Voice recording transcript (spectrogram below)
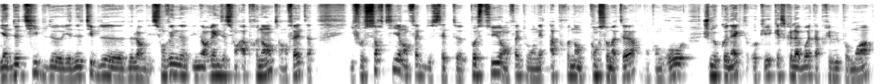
il y a deux types de, il y a deux types de, de learning. Si on veut une, une, organisation apprenante, en fait, il faut sortir en fait de cette posture en fait où on est apprenant consommateur. Donc en gros, je me connecte, ok, qu'est-ce que la boîte a prévu pour moi?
